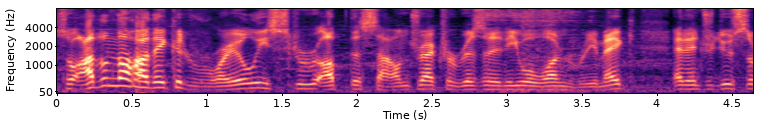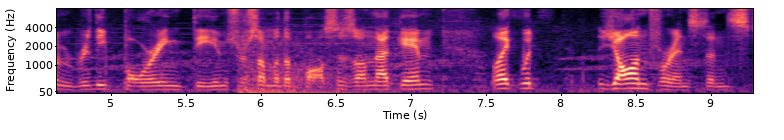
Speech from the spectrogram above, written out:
So I don't know how they could royally screw up the soundtrack for Resident Evil 1 Remake and introduce some really boring themes for some of the bosses on that game. Like with Yawn, for instance.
